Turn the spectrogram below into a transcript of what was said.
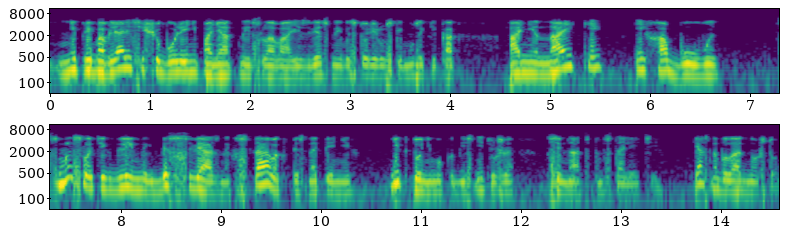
не прибавлялись еще более непонятные слова, известные в истории русской музыки как «анинайки» и «хабувы», Смысл этих длинных, бессвязных вставок в песнопениях никто не мог объяснить уже в 17 столетии. Ясно было одно, что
